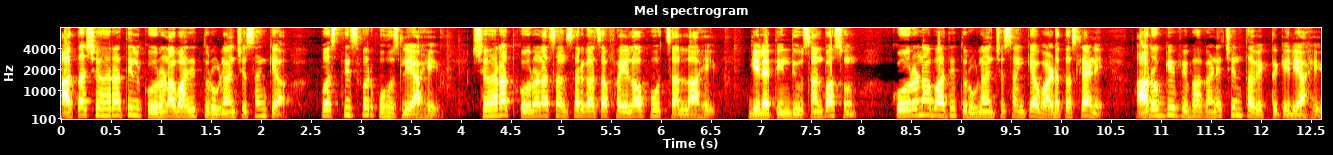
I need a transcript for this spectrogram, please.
आता शहरातील कोरोनाबाधित रुग्णांची संख्या पस्तीसवर पोहोचली आहे. शहरात कोरोना संसर्गाचा फैलाव होत चालला आहे. गेल्या तीन दिवसांपासून कोरोनाबाधित रुग्णांची संख्या वाढत असल्याने आरोग्य विभागाने चिंता व्यक्त केली आहे.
